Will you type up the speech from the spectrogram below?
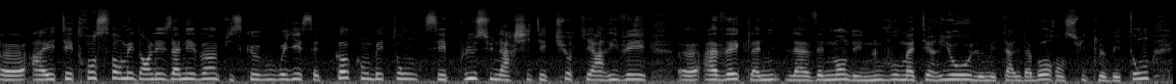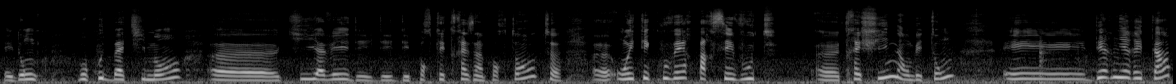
euh, a été transformé dans les années 20 puisque vous voyez cette coque en béton, c'est plus une architecture qui est arrivée euh, avec l'avènement des nouveaux matériaux, le métal d'abord, ensuite le béton, et donc beaucoup de bâtiments euh, qui avaient des, portées très importantes ont été couverts par ces voûtes très fines en béton. Et dernière étape,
